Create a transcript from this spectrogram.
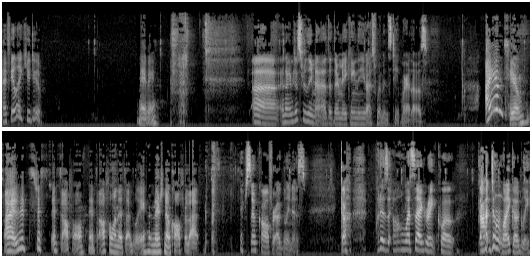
i feel like you do Maybe. uh and i'm just really mad that they're making the us women's team wear those I am too. I, it's just it's awful. It's awful and it's ugly, and there's no call for that. there's no call for ugliness god what is it oh what's that great quote god don't like ugly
